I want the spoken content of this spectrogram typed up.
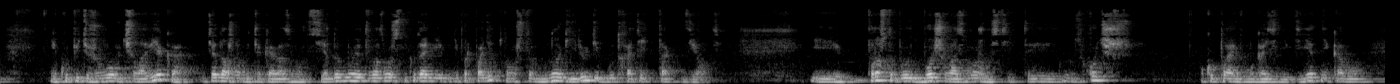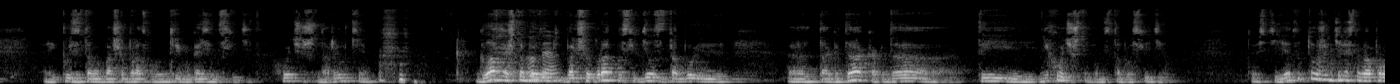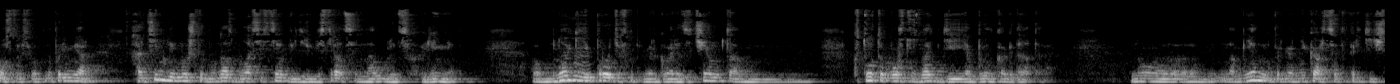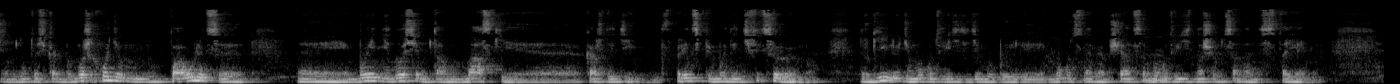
и купить у живого человека, у тебя должна быть такая возможность. Я думаю, эта возможность никуда не, не пропадет, потому что многие люди будут хотеть так делать. И просто будет больше возможностей. Ты ну, хочешь, покупай в магазине, где нет никого, и пусть за тобой большой брат внутри магазина следит. Хочешь на рынке. Главное, чтобы ну, да. большой брат не следил за тобой э, тогда, когда ты не хочешь, чтобы он за тобой следил. То есть, и это тоже интересный вопрос. То есть, вот, например, хотим ли мы, чтобы у нас была система видеорегистрации на улицах или нет? Многие mm-hmm. против, например, говорят, зачем там кто-то может узнать, где я был когда-то. Но на мне, например, не кажется это критичным. Ну, то есть, как бы мы же ходим по улице, э, мы не носим там маски э, каждый день. В принципе, мы идентифицируем. Другие люди могут видеть, где мы были, могут с нами общаться, могут видеть наше эмоциональное состояние.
